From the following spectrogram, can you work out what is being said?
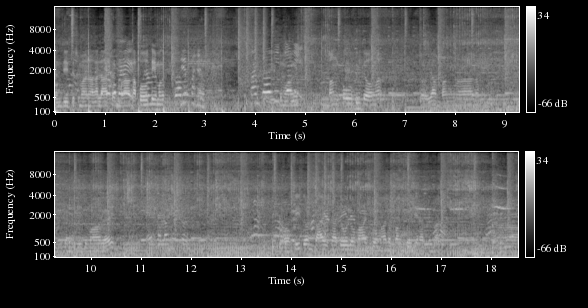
Yan dito sa mga nakalatag, mga kaputi, mga yan. Dito mga guys. Pang COVID daw nga. So yan, pang uh, ano. Yan dito mga guys. Okay, doon tayo sa dulo mga kung ano pang pwede natin mag Ah,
